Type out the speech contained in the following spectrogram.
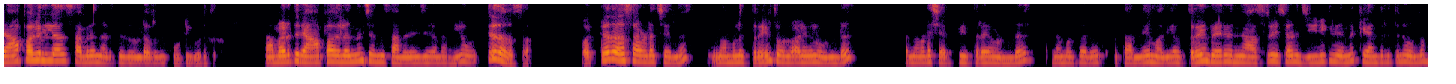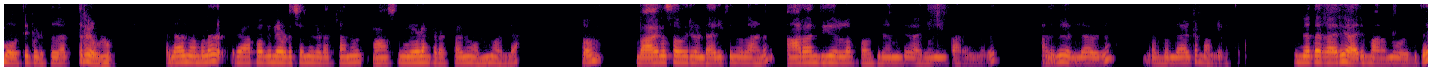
രാപ്പകലില്ലാതെ സമരം നടത്തിയതുകൊണ്ട് അവർക്ക് കൂട്ടി കൊടുത്തു നമ്മളടുത്ത് രാപ്പകലൊന്നും ചെന്ന് സമരം ചെയ്യാൻ പറഞ്ഞില്ല. ഒറ്റ ദിവസം. ഒറ്റ ദിവസം അവിടെ ചെന്ന് നമ്മൾ ഇത്രയും തൊഴിലാളികളുണ്ട് നമ്മുടെ ശക്തി ഇത്രയും ഉണ്ട്. നമുക്കത് തന്നേ മതിയാവും ഇത്രയും പേര് എന്നെ ആശ്രയിച്ചാണ് ജീവിക്കുന്നതെന്ന് കേന്ദ്രത്തിന് ഒന്ന് ബോധ്യപ്പെടുത്തുക. അത്രേ ഉള്ളൂ. അല്ലാതെ നമ്മൾ രാപ്പകൽ അവിടെ ചെന്ന് കിടക്കാനും മാസങ്ങളോളം കിടക്കാനും ഒന്നുമല്ല. അപ്പം വാഹന സൗകര്യം ഉണ്ടായിരിക്കുന്നതാണ് ആറാം തീയതിയുള്ള പ്രോഗ്രാമിന്റെ കാര്യമാണ് ഈ പറയുന്നത്. അതിന് എല്ലാവരും നിർബന്ധമായിട്ടും പങ്കെടുക്കണം. ഇന്നത്തെ കാര്യം ആരും മറന്നു പോകരുത്.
